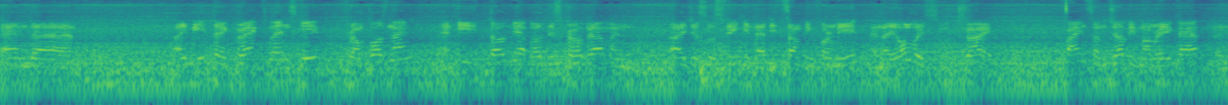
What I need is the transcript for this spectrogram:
And uh, I meet uh, Greg Klensky from Poznan and he told me about this program and I just was thinking that it's something for me and I always would try find some job in America and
